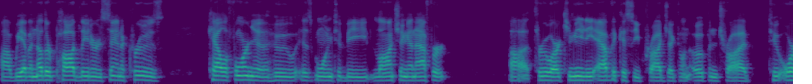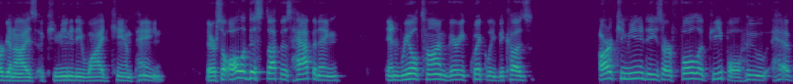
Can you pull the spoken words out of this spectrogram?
Uh, we have another pod leader in Santa Cruz, California, who is going to be launching an effort uh, through our community advocacy project on Open Tribe to organize a community wide campaign there. So, all of this stuff is happening in real time very quickly because our communities are full of people who have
